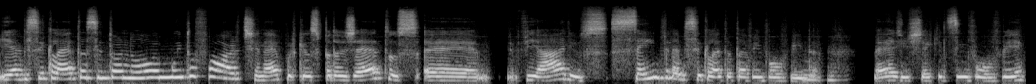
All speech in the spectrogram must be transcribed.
E a bicicleta se tornou muito forte, né? Porque os projetos é, viários, sempre a bicicleta estava envolvida. Uhum. Né? A gente tinha que desenvolver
